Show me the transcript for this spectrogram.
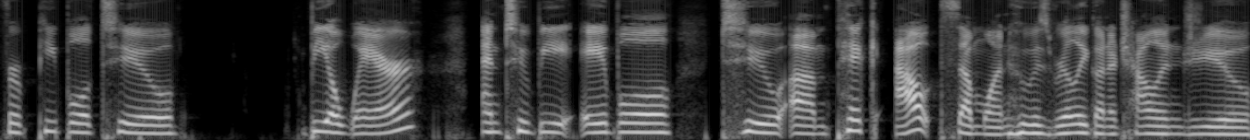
for people to be aware and to be able to um, pick out someone who is really going to challenge you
